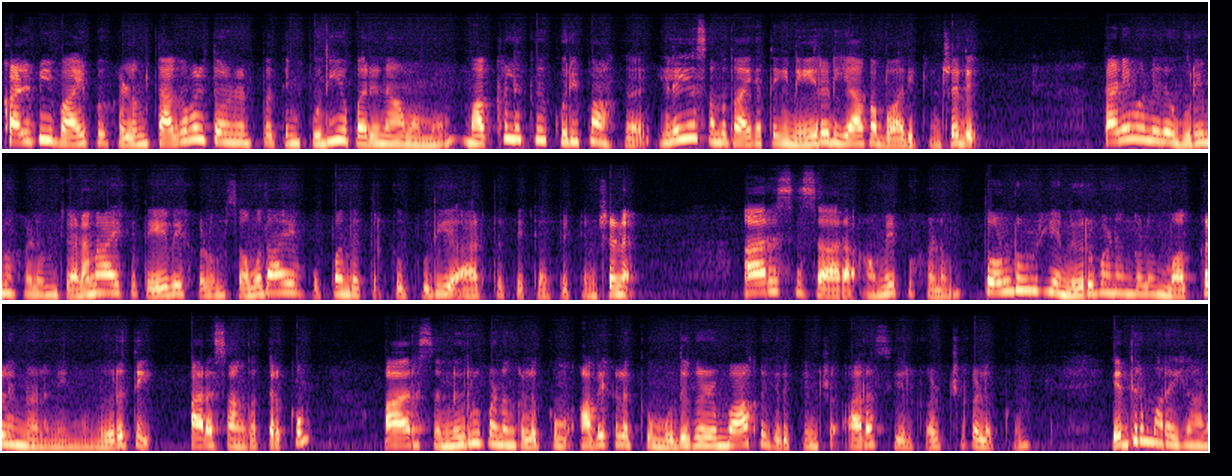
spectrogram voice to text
கல்வி வாய்ப்புகளும் தகவல் தொழில்நுட்பத்தின் புதிய பரிணாமமும் மக்களுக்கு குறிப்பாக இளைய சமுதாயத்தை நேரடியாக பாதிக்கின்றது. தனிமனித உரிமைகளும் ஜனநாயக தேவைகளும் சமுதாய ஒப்பந்தத்திற்கு புதிய அர்த்தத்தை கற்பிக்கின்றன. அரசு சாரா அமைப்புகளும் தொண்டூழிய நிறுவனங்களும் மக்களின் நலனை முன்னிறுத்தி அரசாங்கத்திற்கும் அரசு நிறுவனங்களுக்கும் அவைகளுக்கு முதுகெலும்பாக இருக்கின்ற அரசியல் கட்சிகளுக்கும் எதிர்மறையான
